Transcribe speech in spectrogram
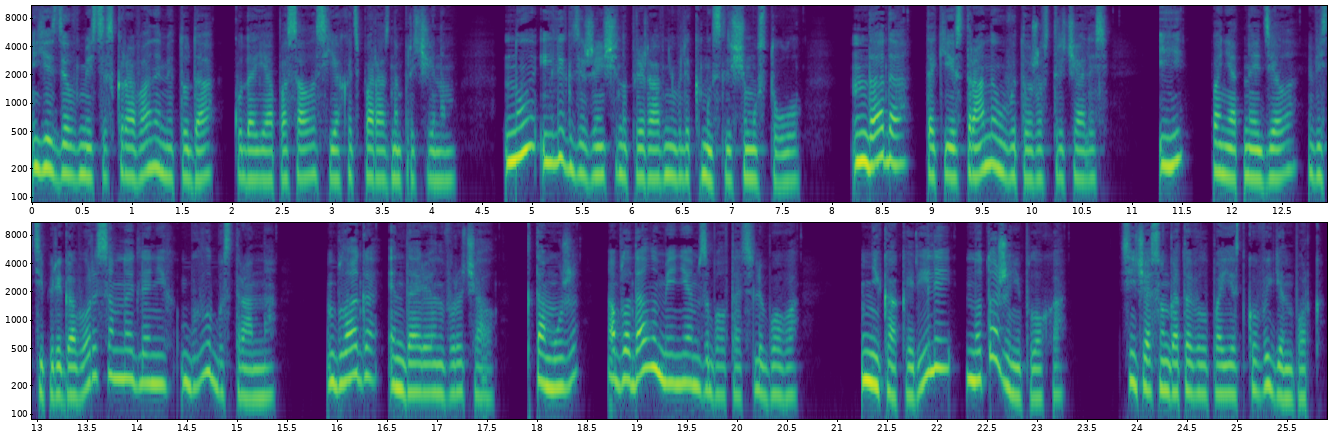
Ездил вместе с караванами туда, куда я опасалась ехать по разным причинам. Ну, или где женщину приравнивали к мыслящему стулу. Да-да, такие страны, увы, тоже встречались. И, понятное дело, вести переговоры со мной для них было бы странно. Благо, Эндарион выручал. К тому же, обладал умением заболтать любого. Не как Ирилей, но тоже неплохо. Сейчас он готовил поездку в Игенборг.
